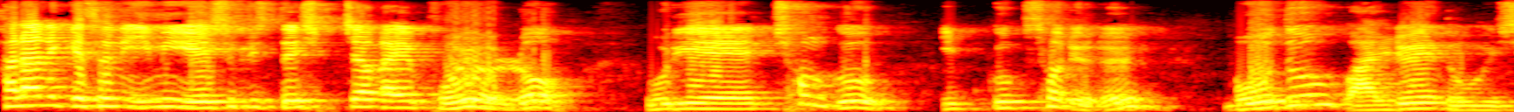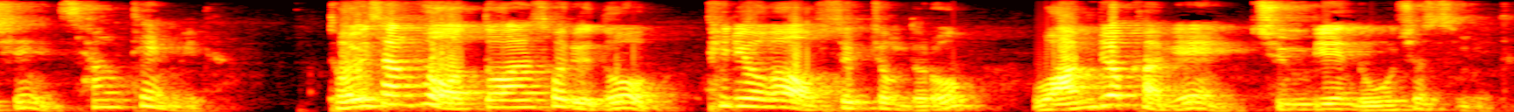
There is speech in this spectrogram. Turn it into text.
하나님께서는 이미 예수 그리스도의 십자가의 보혈로 우리의 천국 입국 서류를 모두 완료해 놓으신 상태입니다. 더 이상 그 어떠한 서류도 필요가 없을 정도로 완벽하게 준비해 놓으셨습니다.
